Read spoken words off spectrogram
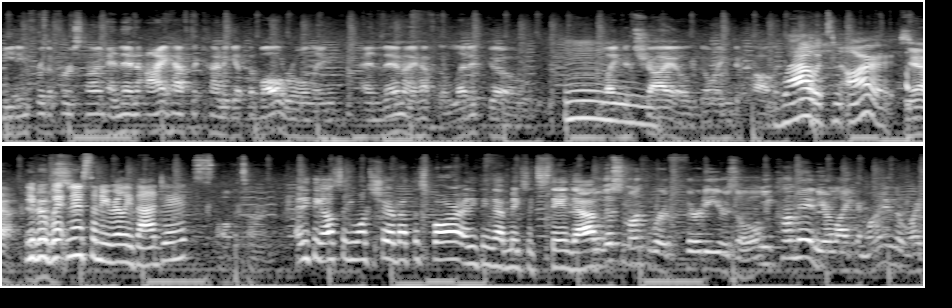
meeting for the first time, and then I have to kind of get the ball rolling, and then I have to let it go, like a mm. child going to college. Wow, it's an art. Yeah, You it ever is. witnessed any really bad dates? all the time. Anything else that you want to share about this bar? Anything that makes it stand out? Well, this month we're 30 years old. You come in, you're like, am I in the right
